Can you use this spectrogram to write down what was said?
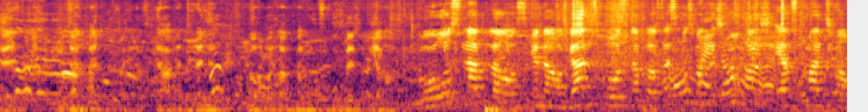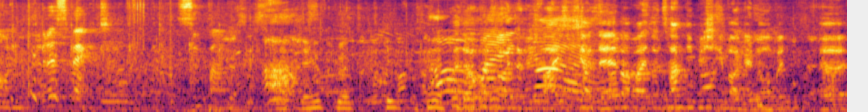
stellen und dann halt klare Trennung nochmal sagen kann, Professor, wir haben. Großen Applaus, genau, ganz großen Applaus. Das muss man sich wirklich erstmal trauen. Respekt. Super. Der hilft gut. Also, Leute, ich weiß es ja selber, weil sonst haben die mich immer genommen. Äh,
